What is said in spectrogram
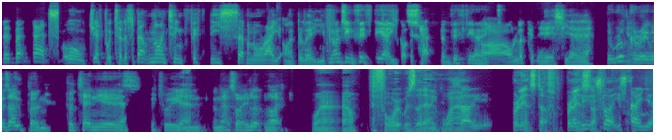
That, that, that's oh Geoff would tell us about 1957 or eight, I believe. 1958. Geoff's got the captain. 58. Oh, look at this! Yeah, The rookery was open for 10 years between, Yeah. and that's what it looked like. Wow. Before it was there. Wow. so Brilliant stuff. and Brilliant it's stuff. like you say,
